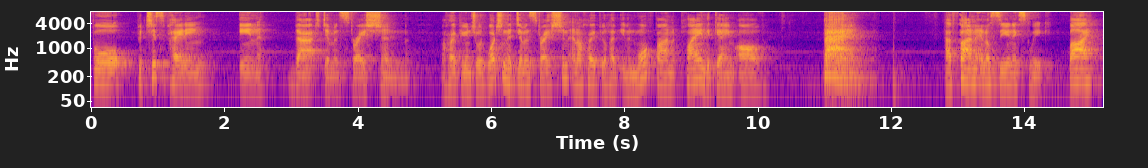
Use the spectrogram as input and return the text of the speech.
for participating in that demonstration. I hope you enjoyed watching the demonstration and I hope you'll have even more fun playing the game of BANG! Have fun and I'll see you next week. Bye!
